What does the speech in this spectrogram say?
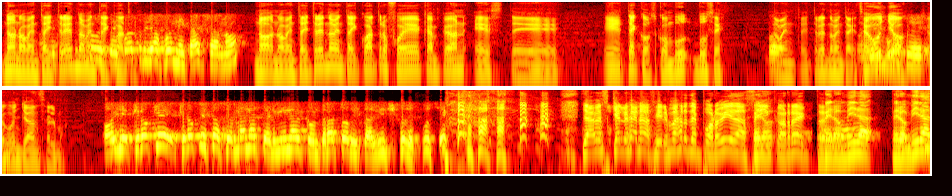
No, 93, 94. 94 ya fue Necaxa, ¿no? No, 93, 94 fue campeón este eh, Tecos con Bu- Buse. 93, 94. Según yo, Buse. según yo, Anselmo. Oye, creo que creo que esta semana termina el contrato vitalicio de Buse. Ya ves que lo iban a firmar de por vida, sí, correcto. Pero mira, pero mira.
